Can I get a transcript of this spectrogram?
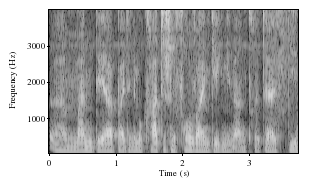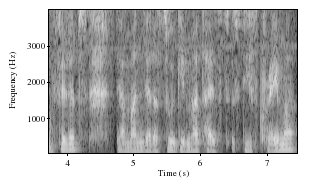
äh, Mann, der bei den demokratischen Vorwahlen gegen ihn antritt. Der heißt Dean Phillips. Der Mann, der das zugegeben hat, heißt Steve Kramer.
